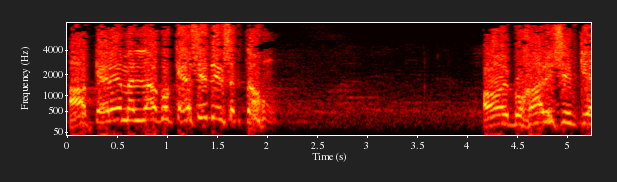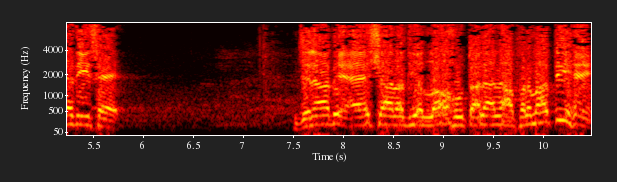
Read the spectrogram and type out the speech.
آپ کہہ رہے ہیں میں اللہ کو کیسے دیکھ سکتا ہوں؟ اور بخاری شریف کی حدیث ہے، جناب عائشہ رضی اللہ تعالی فرماتی ہیں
